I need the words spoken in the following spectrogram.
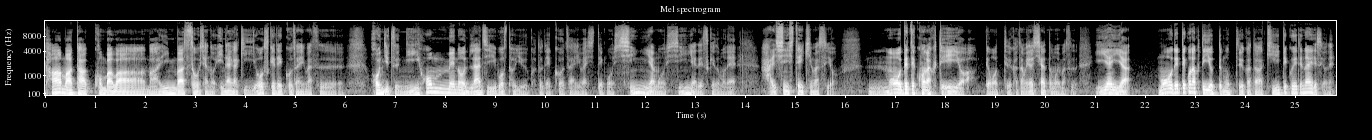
たまたこんばんは。マリンバ奏者の稲垣陽介でございます。本日2本目のラジオということでございまして、もう深夜も深夜ですけどもね、配信していきますよ。もう出てこなくていいよって思ってる方もいらっしゃると思います。いやいや、もう出てこなくていいよって思ってる方は聞いてくれてないですよね。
